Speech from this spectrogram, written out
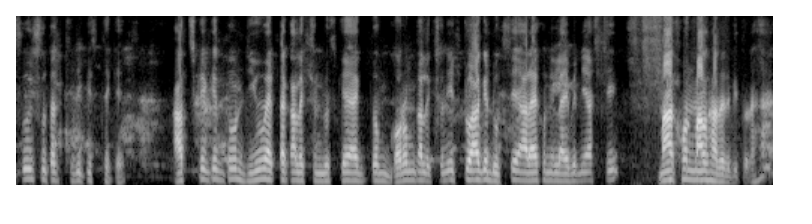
সুই সুতার থ্রি পিস থেকে। আজকে কিন্তু নিউ একটা কালেকশন ঢুকছে, একদম গরম কালেকশন একটু আগে ঢুকছে আর এখনই লাইভে নিয়ে আসছি। মাখন মালহারের ভিতরে হ্যাঁ?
